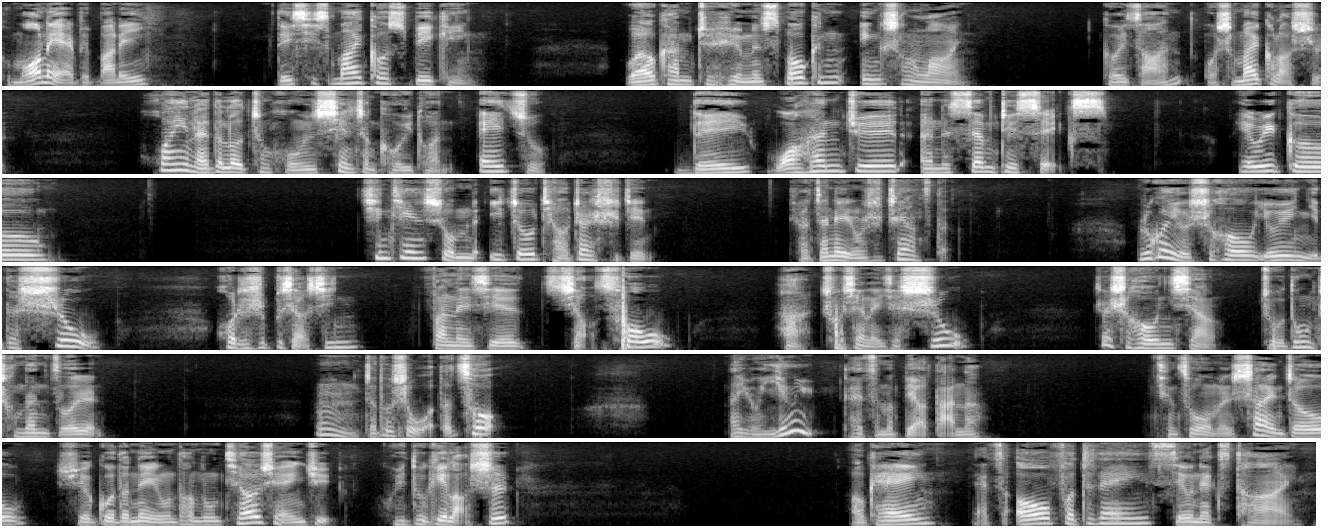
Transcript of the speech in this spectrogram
Good morning, everybody. This is Michael speaking. Welcome to Human Spoken English Online. 各位早安，我是 Michael 老师，欢迎来到乐成红线上口语团 A 组 Day one hundred and seventy-six. Here we go. 今天是我们的一周挑战时间。挑战内容是这样子的：如果有时候由于你的失误，或者是不小心 犯了一些小错误，哈，出现了一些失误，这时候你想主动承担责任，嗯，这都是我的错。那用英语该怎么表达呢？请从我们上一周学过的内容当中挑选一句，回读给老师。OK，that's all for today. See you next time.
